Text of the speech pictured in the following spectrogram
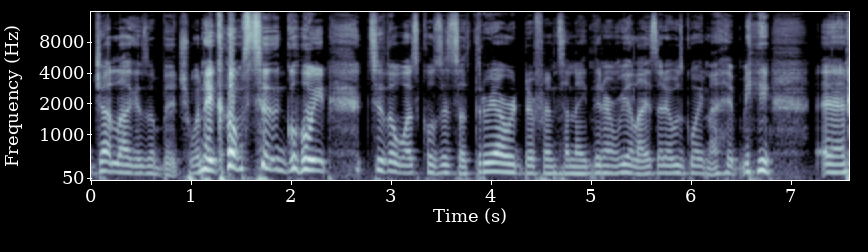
jet lag is a bitch when it comes to going to the west coast. It's a three hour difference and i didn't realize that it was going to hit me. And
